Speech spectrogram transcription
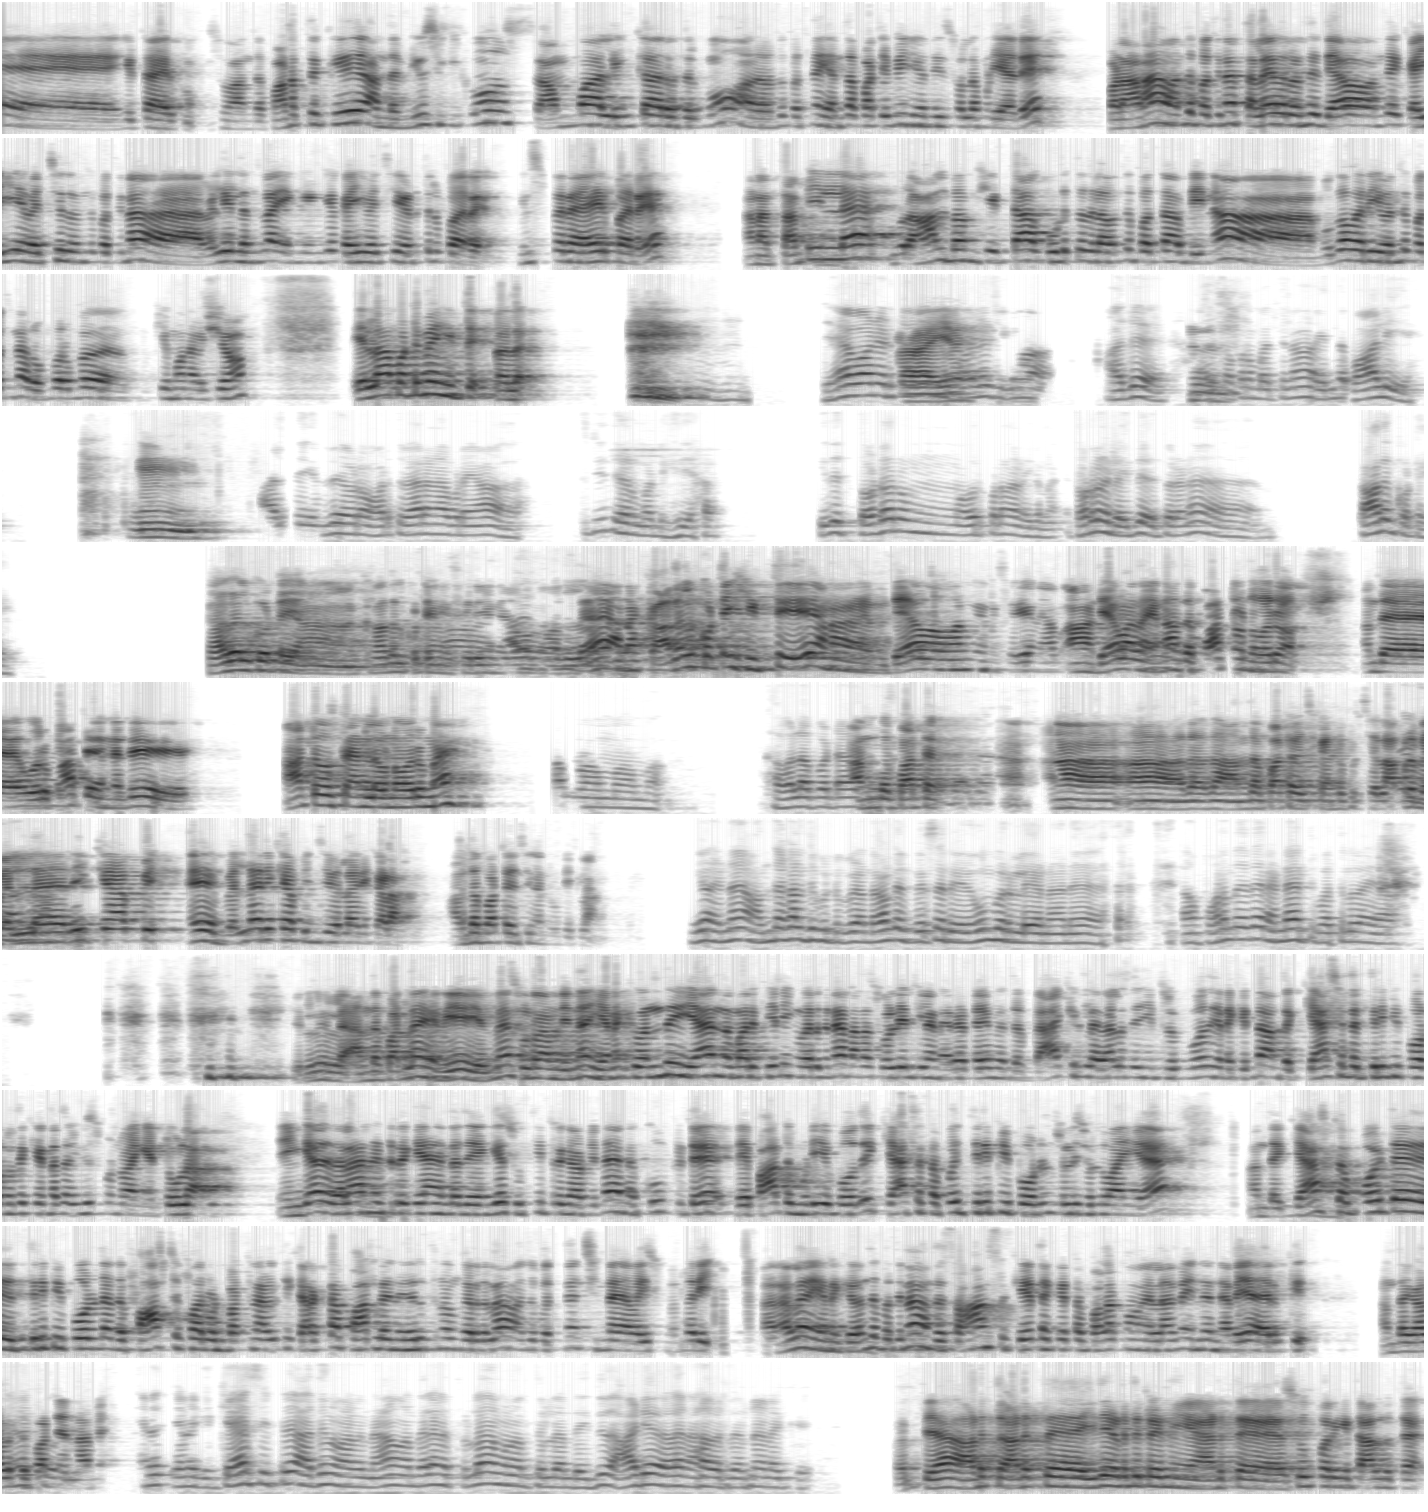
ஹிட் ஆயிருக்கும். ஸோ அந்த படத்துக்கு அந்த மியூசிக்குக்கும் செம்ம லிங்கா இருந்திருக்கும். அது வந்து பாத்தீங்கன்னா எந்த பாட்டுமே நீ வந்து சொல்ல முடியாது. பட் ஆனா வந்து பாத்தீங்கன்னா தலைவர் வந்து தேவா வந்து கையை வச்சது வந்து பாத்தீங்கன்னா வெளியில இருந்துலாம் எங்க எங்கேயோ கை வச்சு எடுத்திருப்பாரு. இன்ஸ்பயர் ஆயிருப்பாரு. ஆனா தமிழ்ல ஒரு ஆல்பம் ஹிட்டா கொடுத்ததுல வந்து பார்த்தா அப்படின்னா முகவரி வந்து பாத்தீங்கன்னா ரொம்ப ரொம்ப முக்கியமான விஷயம். எல்லா பாட்டுமே ஹிட் அதுல. தேவான்னு வச்சுக்கலாம் அது. அதுக்கப்புறம் பார்த்தீங்கன்னா இந்த வாலி. அடுத்து இந்த படம் அடுத்து வேற என்ன படம்யா? திடீர்னு வர மாட்டேங்குதியா இது தொடரும் ஒரு படம் தான் நினைக்கிறேன். தொடரும் இல்லை இது பேர் என்ன? காதல் கோட்டை காதல் கோட்டை ஆ காதல் கோட்டை எனக்கு சரியா ஞாபகம் வரல. ஆனா காதல் கோட்டை ஹிட் ஆனா தேவாவான்னு எனக்கு சரியா ஞாபகம் ஆ தேவா தான் ஏன்னா அந்த பாட்டு ஒண்ணு வரும். அந்த ஒரு பாட்டு என்னது? ஆட்டோ ஸ்டாண்ட்ல ஒண்ணு வருமே? ஆமா ஆமா ஆமா. கவலைப்பட்டா அந்த பாட்டை அதான் அந்த பாட்டை வச்சு கண்டுபிடிச்சிடலாம். அப்புறம் வெள்ளரிக்கா ஏ வெள்ளரிக்கா பிஞ்சு வெள்ளரிக்காடா அந்த பாட்டை வச்சு கண்டுபிடிக்கலாம். ஏன் என்ன அந்த காலத்துக்கு விட்டு போய் அந்த காலத்துல பெருசா ரூம்பர் இல்லையா நானு? நான் பிறந்ததே ரெண்டாயிரத்தி பத்துல தான் இல்ல இல்ல அந்த பாட்டுலாம் ஏய், என்ன சொல்றேன் அப்படின்னா எனக்கு வந்து ஏன் இந்த மாதிரி ஃபீலிங் வருதுன்னா நான் சொல்லியிருக்கேன் நிறைய டைம் இந்த பேக்கரியில வேலை செஞ்சுட்டு இருக்கும்போது எனக்கு என்ன அந்த கேசட்டை திருப்பி போடுறதுக்கு என்னதான் யூஸ் பண்ணுவாங்க டூலா எங்கேயாவது விளையாண்டுட்டு இருக்கேன் இல்லது எங்கேயோ சுத்திட்டு இருக்கேன் அப்படின்னா என்ன கூப்பிட்டுட்டு டேய் பாட்டு முடிய போது கேசட்டை போய் திருப்பி போடுன்னு சொல்லி சொல்லுவாங்க. அந்த கேஸ்ட போயிட்டு திருப்பி போட்டு அந்த ஃபாஸ்ட் ஃபார்வர்ட் பட்டன் அழுத்தி கரெக்டா பாட்டுல நிறுத்தணுங்கிறதுலாம் வந்து பாத்தீங்கன்னா சின்ன வயசு மெமரி அதனால எனக்கு வந்து பாத்தீங்கன்னா அந்த சாங்ஸ் கேட்ட கேட்ட பழக்கம் எல்லாமே இன்னும் நிறைய இருக்கு. அந்த காலத்து பாட்டு எல்லாமே. எனக்கு எனக்கு கேசிட்டு அதுன்னு நான் வந்தாலும் எனக்கு துல்லாமணம் துள்ள. அந்த இது ஆடியோ தான் நான் வருதுன்னு எனக்கு பத்தியா அடுத்த அடுத்த இது எடுத்துட்டு நீ அடுத்த சூப்பர் ஹிட் ஆல்பத்தை.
